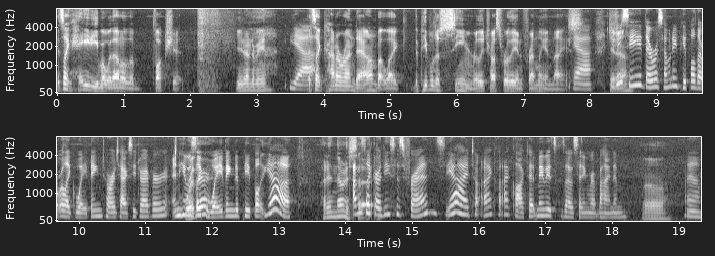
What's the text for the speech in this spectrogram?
It's like Haiti, but without all the fuck shit. You know what I mean? Yeah. It's like kind of run down, but like the people just seem really trustworthy and friendly and nice. Yeah. Did you you, see there were so many people that were like waving to our taxi driver and he Were was there? like waving to people. Yeah. I didn't notice I was that. like, are these his friends? Yeah, I, t- I, cl- I clocked it. Maybe it's because I was sitting right behind him. Uh, Yeah.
